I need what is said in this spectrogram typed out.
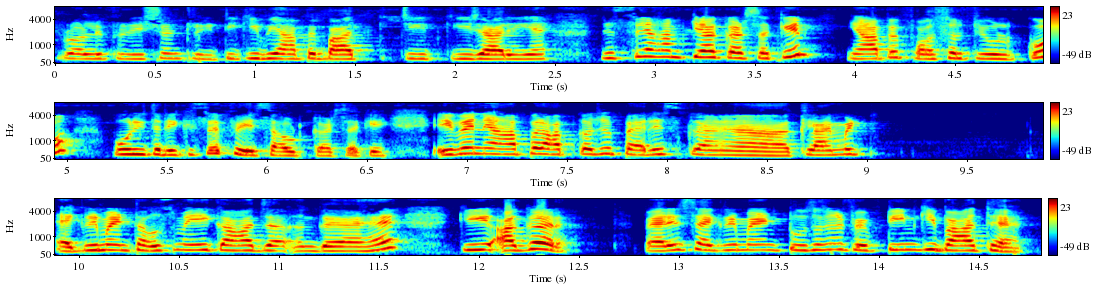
proliferation treaty की भी यहाँ पे बातचीत की जा रही है, जिससे हम क्या कर सके, यहाँ पे फॉसिल फ्यूल को पूरी तरीके से फेस आउट कर सके। इवन यहाँ पर आपका जो पेरिस क्लाइमेट एग्रीमेंट था, उसमें ये कहा गया है कि अगर पेरिस एग्रीमेंट 2015 की बात है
